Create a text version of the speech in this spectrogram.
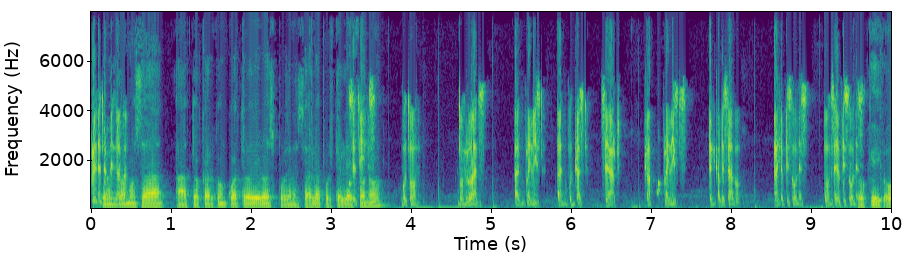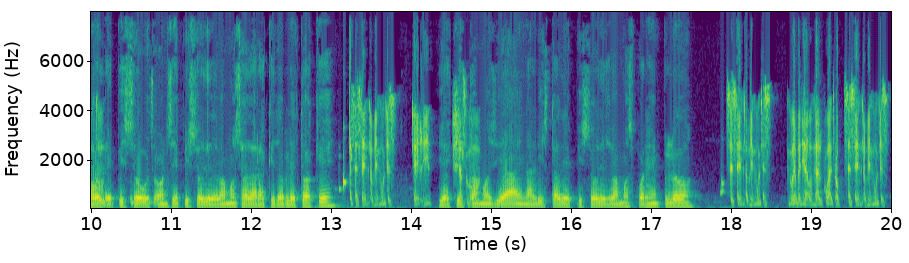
Entonces vamos a, a tocar con cuatro dedos por donde se habla por teléfono. Botón. Downloads. Add playlist. Add podcast. Search. Cap. Playlist. Encabezado. Hay episodios. 11 episodios. Ok, all episodes, 11 episodios. Le vamos a dar aquí doble toque. 60 minutos. Y aquí estamos ya en la lista de episodios. Vamos, por ejemplo, 60 minutos. 9 diagonal 4. 60 minutos.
